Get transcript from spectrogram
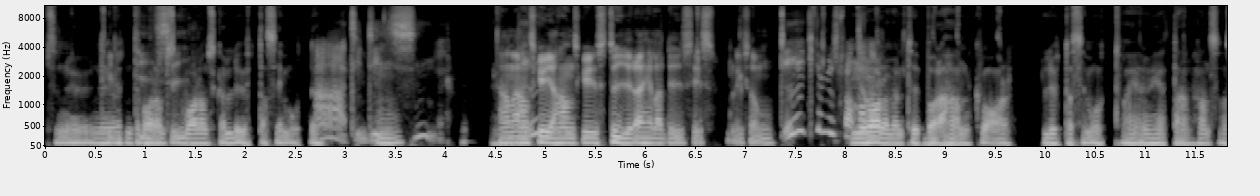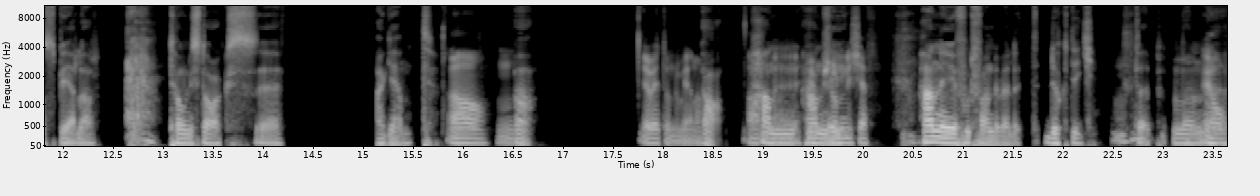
Så nu, nu vet jag inte vad de, vad de ska luta sig mot nu. Ah, till DC. Han, han, ska ju, han ska ju styra hela DCs, liksom. Det kan bli Nu har de väl typ bara han kvar. Luta sig mot, vad är det nu heter han? Han som spelar Tony Starks eh, agent. Ja, mm. Ja. Jag vet vad du menar. Ja, han- är han är- huvudpersonen-chef. Han är ju fortfarande väldigt duktig, Mhm. typ. Men, Ja.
